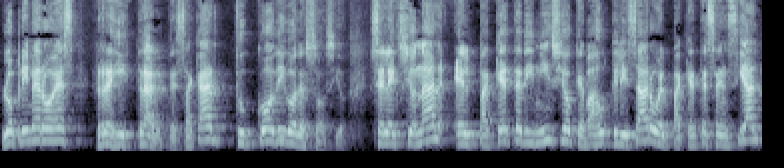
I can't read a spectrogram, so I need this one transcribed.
Lo primero es registrarte, sacar tu código de socio, seleccionar el paquete de inicio que vas a utilizar o el paquete esencial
